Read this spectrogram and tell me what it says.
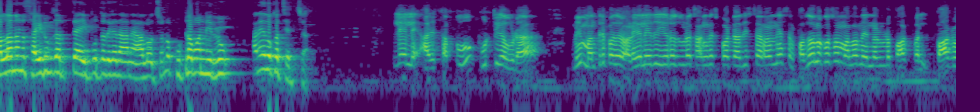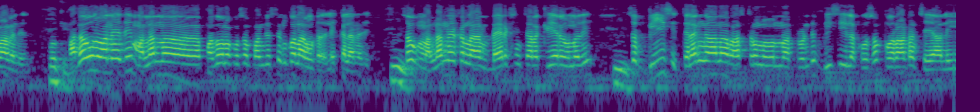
మల్లన్నను సైడ్కు జరిపితే అయిపోతుంది కదా అనే ఆలోచనలో కుట్రవన్నిర్రు అనేది ఒక చర్చ. లే లే, అది తప్పు పూర్తిగా కూడా. మేము మంత్రి పదవి అడగలేదు ఏ రోజు కూడా కాంగ్రెస్ పార్టీ అధిష్టానాన్ని అసలు పదవుల కోసం మల్లన్న ఎన్నడూ కూడా పాక పాకలాడలేదు. పదవులు అనేది మల్లన్న పదవుల కోసం పనిచేస్తే ఇంకోలా ఉంటది లెక్కలు అనేది. సో మల్లన్న యొక్క డైరెక్షన్ చాలా క్లియర్గా ఉన్నది. సో బీసీ తెలంగాణ రాష్ట్రంలో ఉన్నటువంటి బీసీల కోసం పోరాటం చేయాలి.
